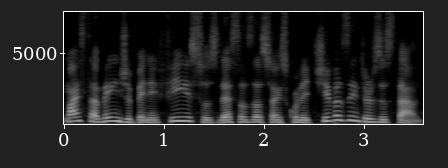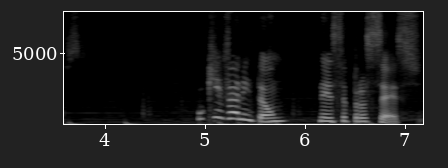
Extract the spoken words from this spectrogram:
mas também de benefícios dessas ações coletivas entre os Estados. O que vale então nesse processo?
